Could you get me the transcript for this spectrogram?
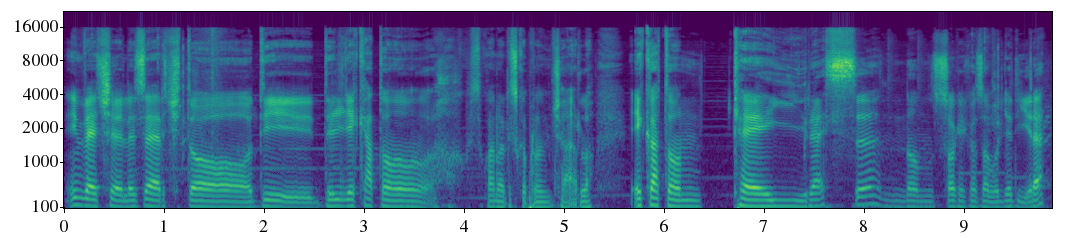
Invece l'esercito degli Ecaton... Oh, questo qua non riesco a pronunciarlo. Ecaton Keires, non so che cosa voglia dire.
